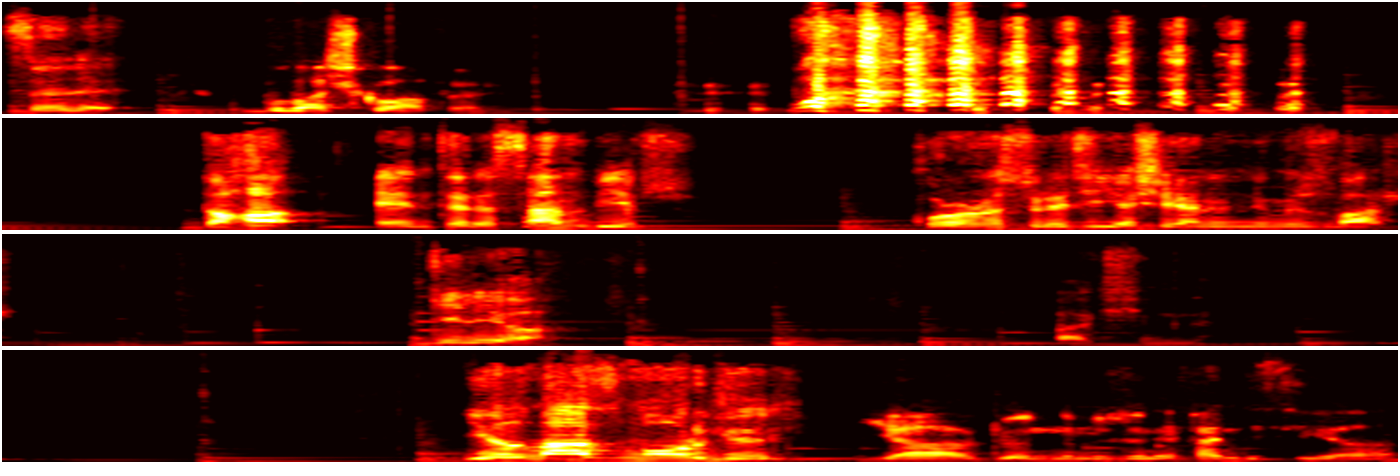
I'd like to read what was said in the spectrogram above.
Söyle. Bulaş kuaför. Daha enteresan bir korona süreci yaşayan ünlümüz var. Geliyor. Bak şimdi. Yılmaz Morgül. Ya gönlümüzün efendisi ya.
